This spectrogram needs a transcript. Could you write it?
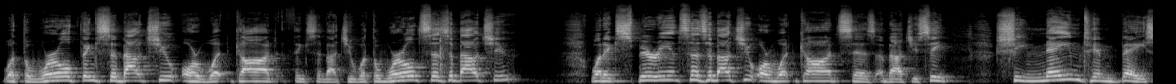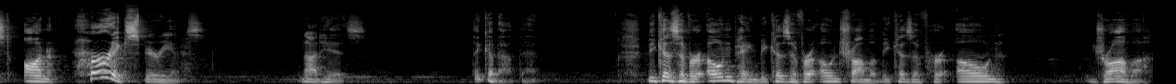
What the world thinks about you or what God thinks about you. What the world says about you, what experience says about you or what God says about you. See, she named him based on her experience, not his. Think about that. Because of her own pain, because of her own trauma, because of her own drama,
